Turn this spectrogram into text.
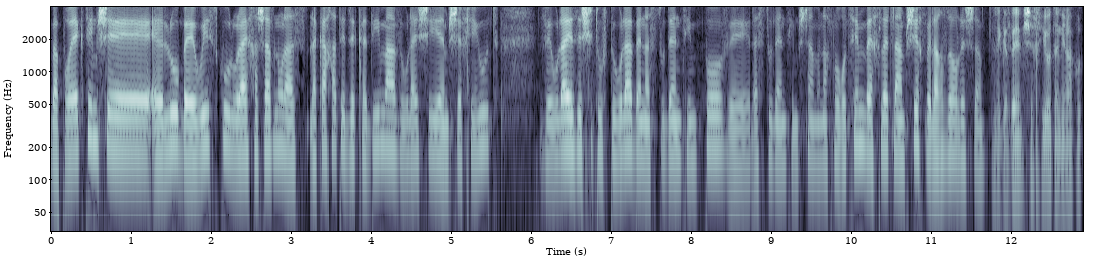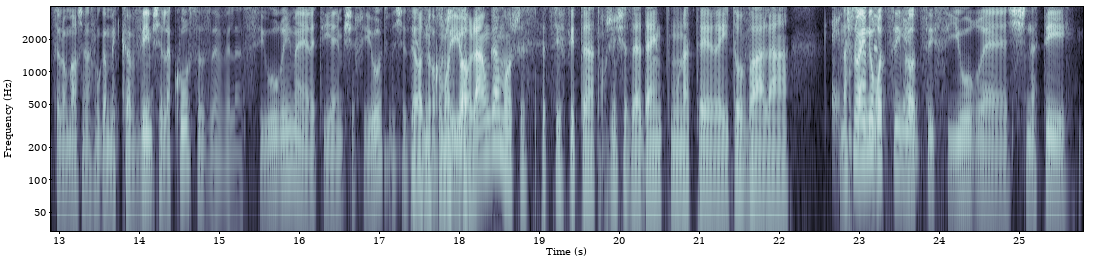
בפרויקטים שהעלו בוויסקול, אולי חשבנו לקחת את זה קדימה ואולי שיהיה המשכיות. ואולי איזה שיתוף פעולה בין הסטודנטים פה ולסטודנטים שם. אנחנו רוצים בהחלט להמשיך ולחזור לשם. לגבי המשכיות, אני רק רוצה לומר שאנחנו גם מקווים שלקורס הזה ולסיורים האלה תהיה המשכיות, ושזה יהפוך להיות... בעוד מקומות בעולם גם, או שספציפית אתם חושבים שזה עדיין תמונת אה, ראי טובה על ה... אנחנו היינו רוצים כן. להוציא סיור uh, שנתי uh,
